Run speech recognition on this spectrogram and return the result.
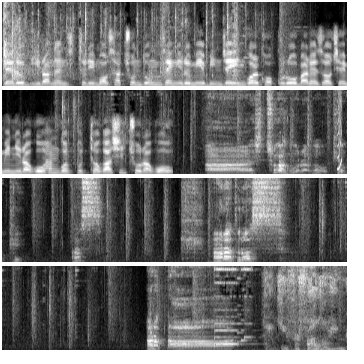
레릅이라는 스트리머 사촌 동생 이름이 민재인 걸 거꾸로 말해서 재민이라고 한 것부터가 시초라고. 아 시초가 그거라고? 오케이 오케이 알았어 알아들었어 알았다 Thank you for following.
